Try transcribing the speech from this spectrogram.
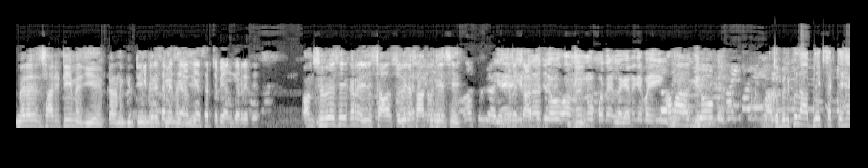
मेरा सारी टीम है जी करण की टीम कितने मेरी समय टीम से है आप जी। यहाँ सर्च अभियान कर रहे थे? हम सुबह से ही कर रहे हैं सात सुबह सात बजे से। सुबह सात बजे जो से। पता नहीं लगा ना कि भाई हमारा जो तो बिल्कुल आप देख सकते हैं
